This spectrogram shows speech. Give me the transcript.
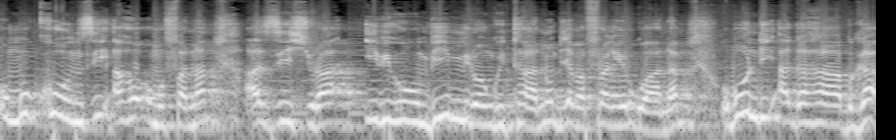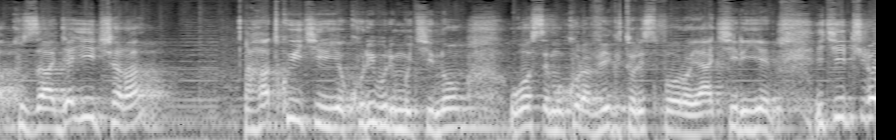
umukunzi aho umufana azishyura ibihumbi mirongo itanu by'amafaranga y'u Rwanda. Ubundi agahabwa kuzajya yicara ahatwikiriye kuri buri mukino wose mukura Victory Sport yakiriye. Icyiciro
